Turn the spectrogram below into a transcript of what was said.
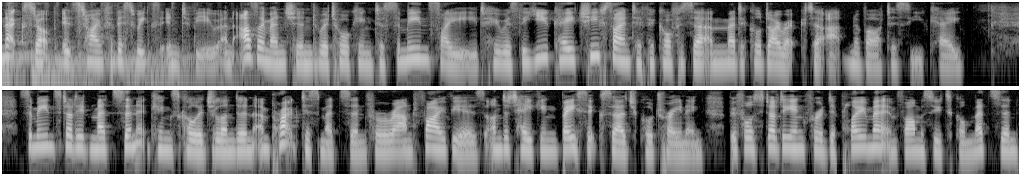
Next up, it's time for this week's interview. And as I mentioned, we're talking to Samin Saeed, who is the UK Chief Scientific Officer and Medical Director at Novartis UK. Samin studied medicine at King's College London and practiced medicine for around five years, undertaking basic surgical training before studying for a diploma in pharmaceutical medicine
